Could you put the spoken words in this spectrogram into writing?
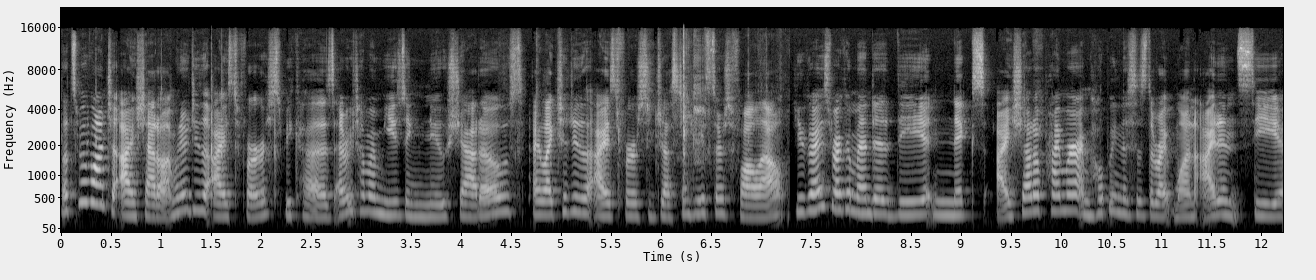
Let's move on to eyeshadow. I'm going to do the eyes first because every time I'm using new shadows, I like to do the eyes first just in case there's fallout. You guys recommended the NYX eyeshadow primer. I'm hoping this is the right one. I didn't see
